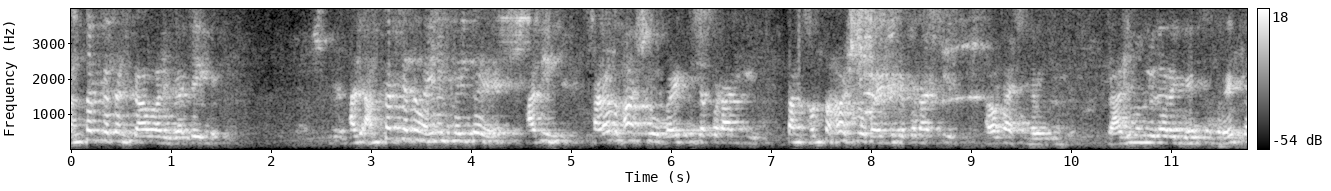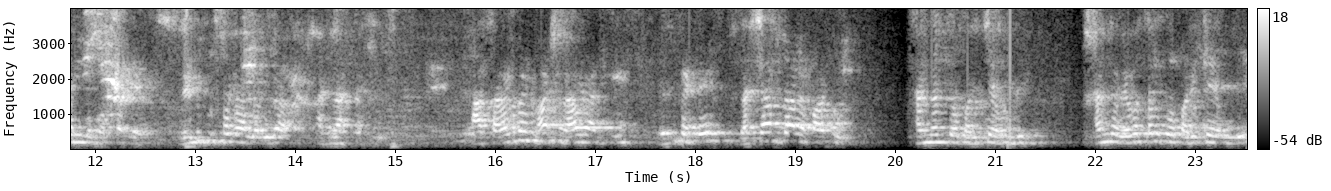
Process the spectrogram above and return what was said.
అంతర్గతం కావాలి రచయితకి అది అంతర్గతం అయినట్లయితే అది సరళ భాషలో బయటకు చెప్పడానికి తన సొంత భాషలో బయటకు చెప్పడానికి అవకాశం కలుగుతుంది రాజమౌళి గారు చేసిన ప్రయత్నంలో మొత్తం రెండు పుస్తకాల్లో కూడా అది నాకు కనిపించింది ఆ సరళమైన భాష రావడానికి ఎందుకంటే దశాబ్దాల పాటు సంఘంతో పరిచయం ఉంది సంఘ వ్యవస్థలతో పరిచయం ఉంది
